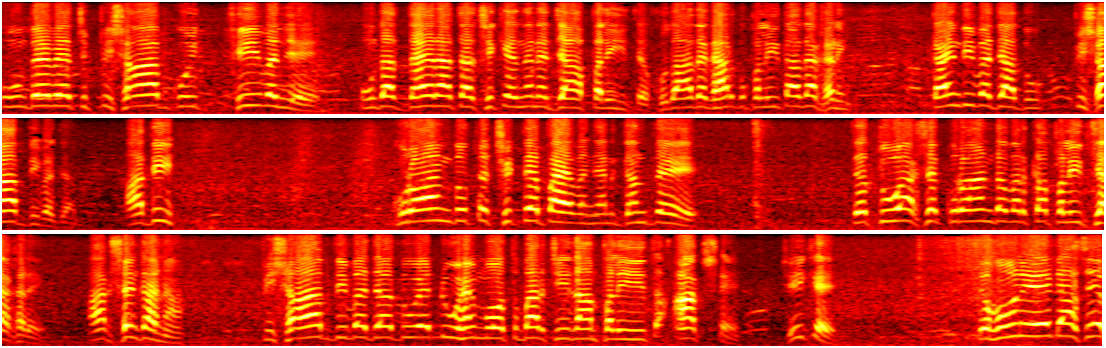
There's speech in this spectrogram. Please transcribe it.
اندے وچ پیشاب کوئی تھی ونجے اوندا دائرہ تا چھکیندے نے، جا پلیت۔ خدا دے گھر کو پلیت آدا کھڑی۔ کہیں دی وجہ تو پیشاب دی وجہ آدھی قرآن دو تے چھٹے پائے ونجن، گندے۔ تے تو آکھ سے قرآن دا ورکا پلیت تھیا کھڑے۔ آکھ سے کہنا پیشاب دی وجہ تو اے دوہے موتبر چیزاں پلیت آکھ سے ٹھیک ہے؟ تے ہن ایڈا سے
